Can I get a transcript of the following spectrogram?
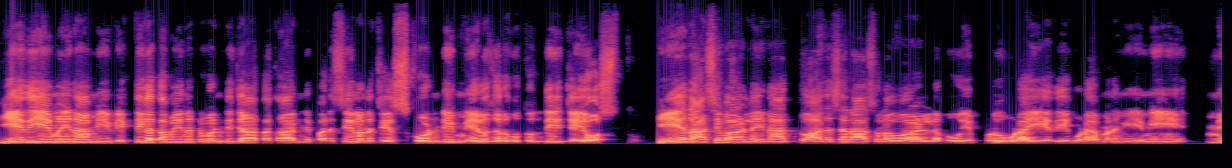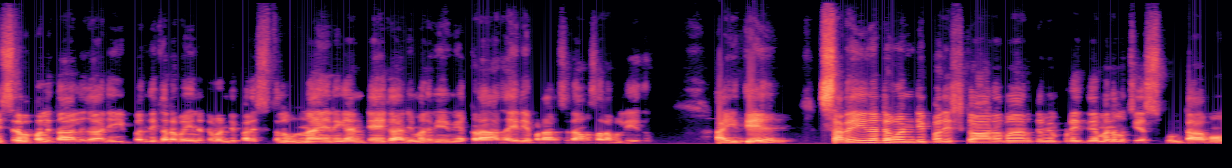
ఏది ఏమైనా మీ వ్యక్తిగతమైనటువంటి జాతకాన్ని పరిశీలన చేసుకోండి. మేలు జరుగుతుంది. జయోస్తు. ఏ రాశి వాళ్ళైనా ద్వాదశ రాశుల వాళ్ళకు ఎప్పుడూ కూడా ఏది కూడా మనం ఏమీ మిశ్రమ ఫలితాలు గాని ఇబ్బందికరమైనటువంటి పరిస్థితులు ఉన్నాయని అంటే గాని మనం ఏమి ఎక్కడ అధైర్యపడాల్సిన అవసరం లేదు. అయితే సరైనటువంటి పరిష్కార మార్గం ఎప్పుడైతే మనం చేసుకుంటామో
